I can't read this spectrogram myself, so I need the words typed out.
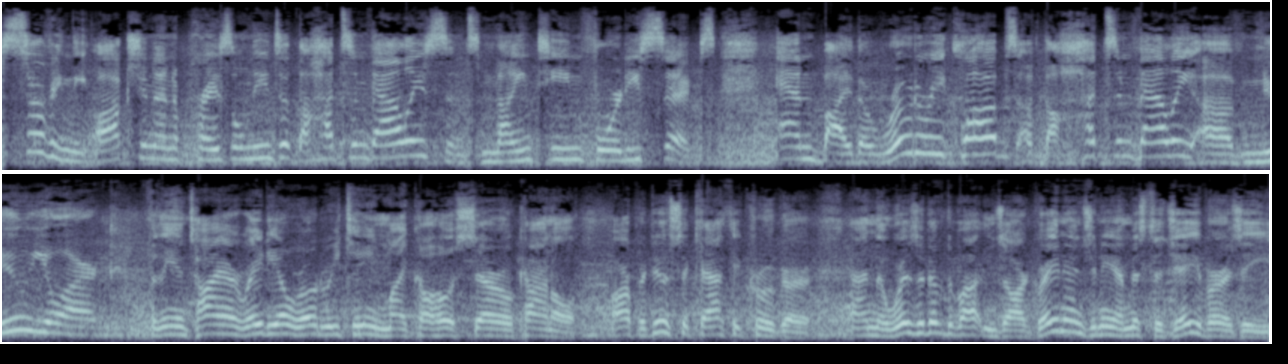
serving the auction and appraisal needs of the Hudson Valley since 1946, and by the Rotary Clubs of the Hudson Valley of New York. For the entire Radio Rotary team, my co host Sarah O'Connell, our producer Kathy Kruger, and the Wizard of the Buttons, our great engineer Mr. Jay Verzi,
